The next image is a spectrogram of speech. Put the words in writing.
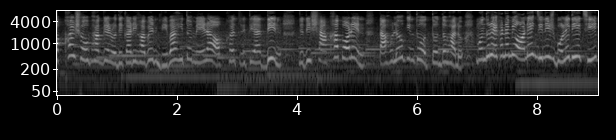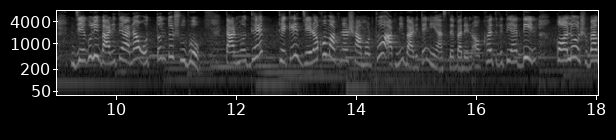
অক্ষয় সৌভাগ্যের অধিকারী হবেন বিবাহিত মেয়েরা অক্ষয় তৃতীয়ার দিন। যদি শাখা পড়েন, তাহলেও কিন্তু অত্যন্ত ভালো। বন্ধুরা, এখানে আমি অনেক জিনিস বলে দিয়েছি, যেগুলি বাড়িতে আনা অত্যন্ত শুভ। তার মধ্যে থেকে যেরকম আপনার সামর্থ্য, আপনি বাড়িতে নিয়ে আসতে পারেন। অক্ষয় তৃতীয়ার দিন কলস বা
